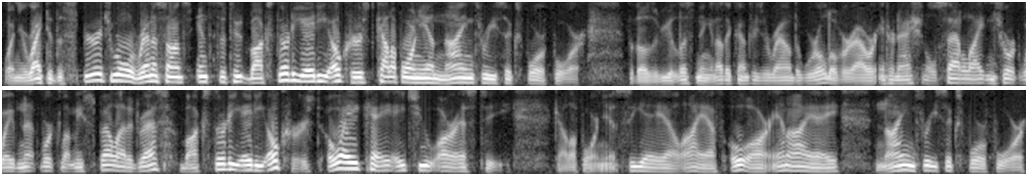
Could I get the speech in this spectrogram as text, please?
when you write to the Spiritual Renaissance Institute, Box 3080, Oakhurst, California, 93644. For those of you listening in other countries around the world over our international satellite and shortwave network, let me spell that address. Box 3080 Oakhurst, O-A-K-H-U-R-S-T. California, C-A-L-I-F-O-R-N-I-A 93644,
